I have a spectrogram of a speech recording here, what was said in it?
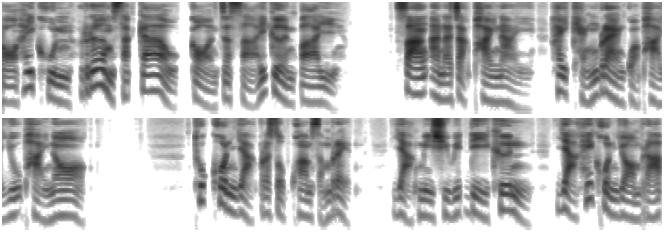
รอให้คุณเริ่มสักก้าวก่อนจะสายเกินไป สร้างอาณาจักรภายในให้แข็งแรงกว่าพายุภายนอก ทุกคนอยากประสบความสำเร็จ อยากมีชีวิตดีขึ้น อยากให้คนยอมรับ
